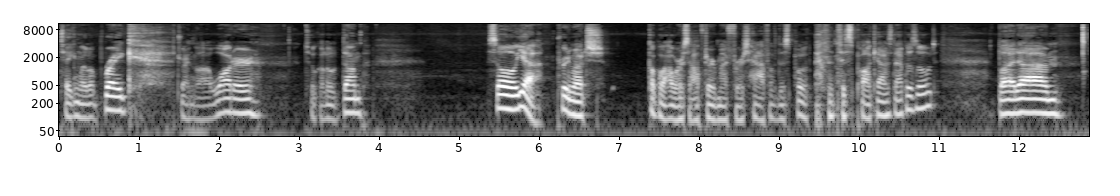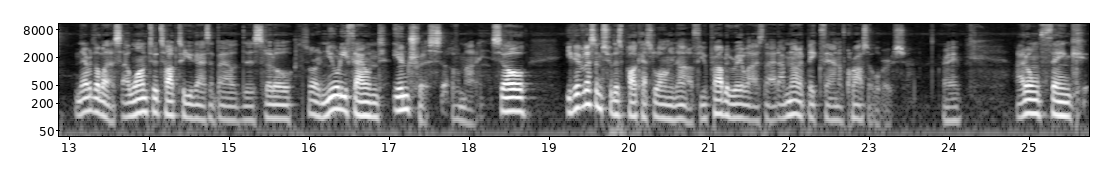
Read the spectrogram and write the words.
taking a little break, drank a lot of water, took a little dump. So, yeah, pretty much couple hours after my first half of this po- this podcast episode. But um, nevertheless, I want to talk to you guys about this little sort of newly found interest of mine. So, if you've listened to this podcast long enough, you probably realize that I'm not a big fan of crossovers, right? I don't think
